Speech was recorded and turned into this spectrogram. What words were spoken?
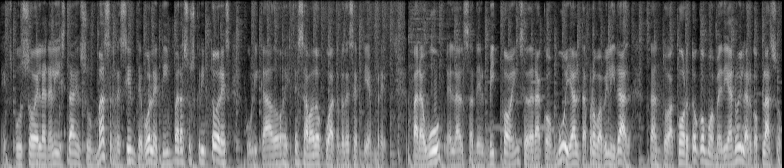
expuso el analista en su más reciente boletín para suscriptores publicado este sábado 4 de septiembre. Para Wu, el alza del Bitcoin se dará con muy alta probabilidad, tanto a corto como a mediano y largo plazo.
